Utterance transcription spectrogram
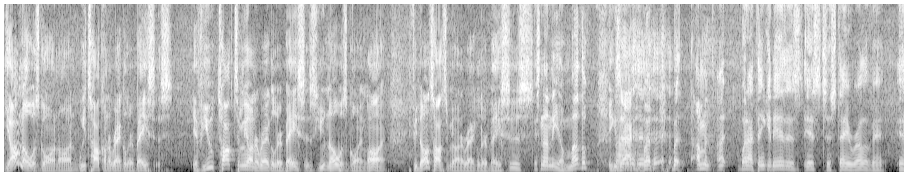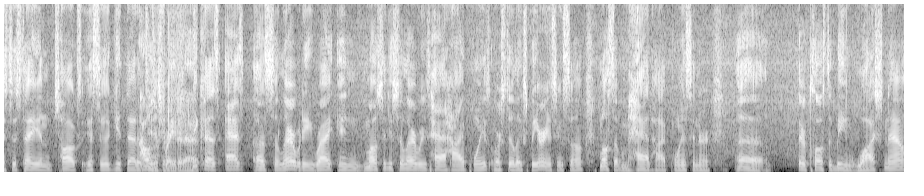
Y'all know what's going on. We talk on a regular basis If you talk to me on a regular basis, you know what's going on. If you don't talk to me on a regular basis, It's none of your mother. Exactly. Nah, but but I'm I, what I think it is is is to stay relevant. Is to stay in talks. Is to get that I attention. was afraid of that. because as a celebrity, right? And most of these celebrities had high points or still experiencing some. Most of them had high points and they're uh they're close to being washed now,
